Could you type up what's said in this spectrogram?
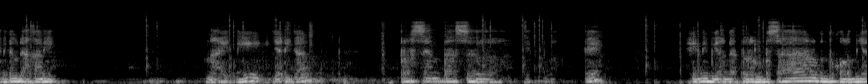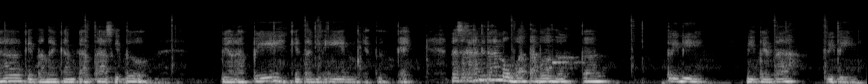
ini kan udah angka nih. Nah ini jadikan persentase gitu oke. Ini biar nggak terlalu besar bentuk kolomnya kita naikkan ke atas gitu. Biar rapi kita giniin gitu oke. Nah sekarang kita kan mau buat tabel ke 3D di peta 3D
